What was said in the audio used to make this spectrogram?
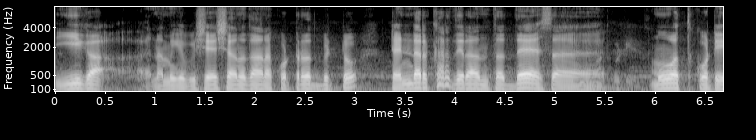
ಈಗ ನಮಗೆ ವಿಶೇಷ ಅನುದಾನ ಕೊಟ್ಟಿರೋದು ಬಿಟ್ಟು ಟೆಂಡರ್ ಕರೆದಿರೋ ಅಂಥದ್ದೇ ಸ ಮೂವತ್ತು ಕೋಟಿ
